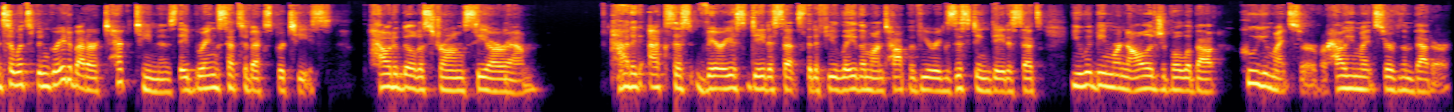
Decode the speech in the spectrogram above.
And so what's been great about our tech team is they bring sets of expertise, how to build a strong CRM, how to access various data sets that if you lay them on top of your existing data sets, you would be more knowledgeable about who you might serve or how you might serve them better.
